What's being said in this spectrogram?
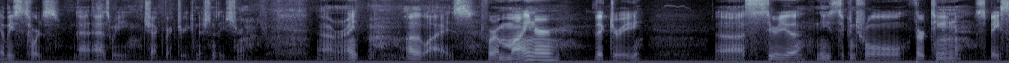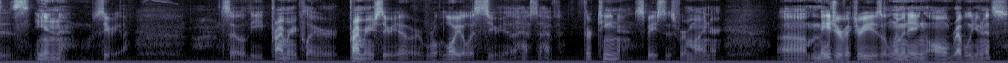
At least towards uh, as we check victory conditions each turn. All right. Otherwise, for a minor victory, uh, Syria needs to control 13 spaces in Syria. So the primary player, primary Syria or loyalist Syria has to have 13 spaces for minor. Uh, major victory is eliminating all rebel units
